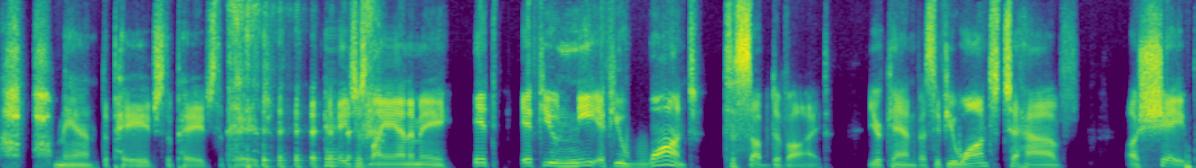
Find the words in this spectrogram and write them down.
oh, man, the page, the page, the page page is my enemy. It if you need if you want to subdivide your canvas, if you want to have a shape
